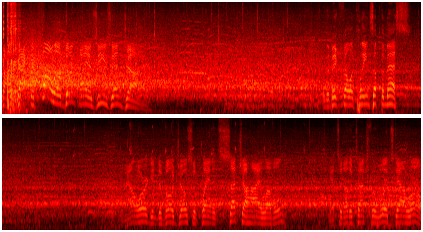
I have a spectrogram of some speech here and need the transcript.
contact. The follow dunk by Aziz N'Diaye. And the big fella cleans up the mess. Now Oregon, DeVoe Joseph playing at such a high level. Gets another touch for Woods down low.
